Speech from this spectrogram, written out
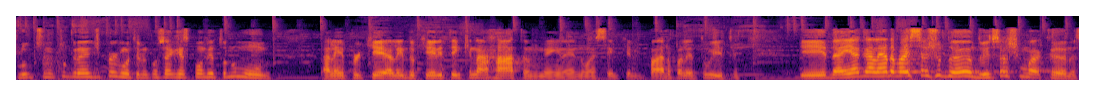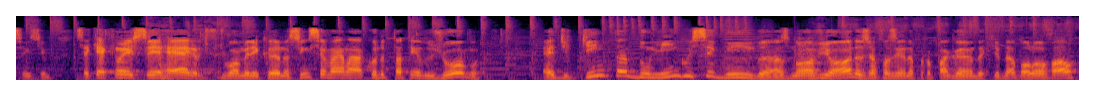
fluxo muito grande de perguntas, ele não consegue responder todo mundo. Além porque, além do que, ele tem que narrar também, né? Não é sempre que ele para pra ler Twitter. E daí a galera vai se ajudando, isso eu acho bacana, assim, tipo, você quer conhecer regra de futebol americano assim, você vai lá, quando tá tendo jogo, é de quinta, domingo e segunda, às 9 horas, já fazendo a propaganda aqui da Bola Oval.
